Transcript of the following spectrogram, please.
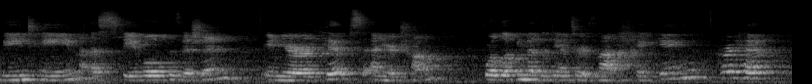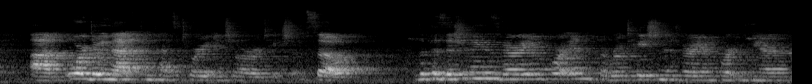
maintain a stable position in your hips and your trunk. We're looking that the dancer is not hiking her hip um, or doing that compensatory internal rotation. So the positioning is very important, the rotation is very important here,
